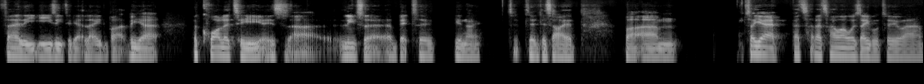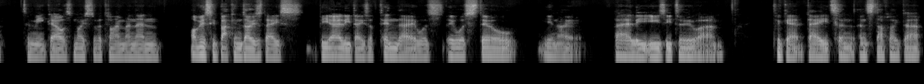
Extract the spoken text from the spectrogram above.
fairly easy to get laid, but the uh, the quality is uh, leaves a, a bit to you know to, to desired. But um, so yeah, that's that's how I was able to uh, to meet girls most of the time, and then obviously back in those days, the early days of Tinder, it was it was still you know fairly easy to um, to get dates and, and stuff like that.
